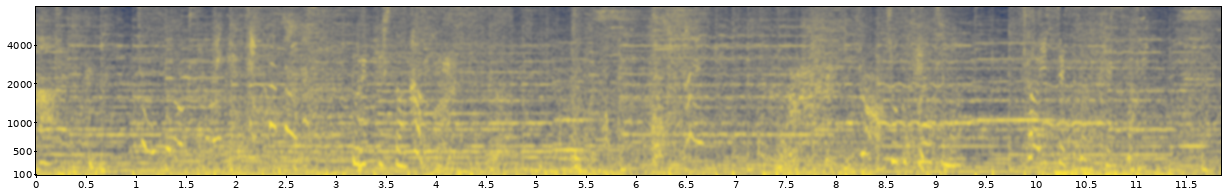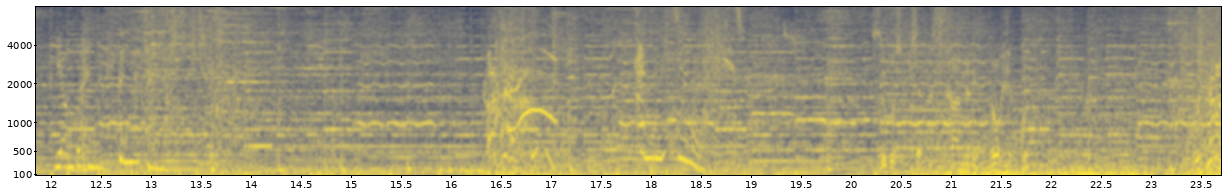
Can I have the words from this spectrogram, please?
아, 정신없어 돌이킬 수 없어 조급했지만 서 있을 수 없겠어 연구하는 게 끝나지 않아 하늘 찔러 쓰고 싶지 않아. 하늘의. 웃어라.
